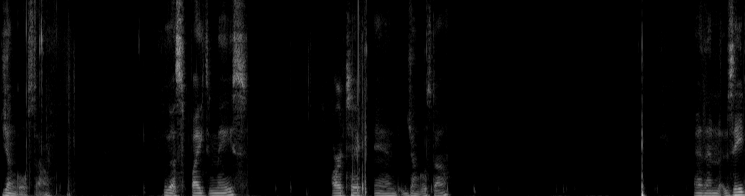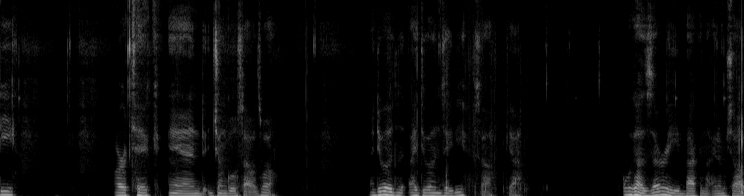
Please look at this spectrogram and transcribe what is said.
jungle style. We got spiked mace, Arctic and jungle style. And then Zadie, Arctic and jungle style as well. I do I do own Zadie, so yeah. Oh, we got Zuri back in the item shop.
